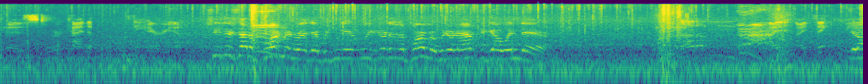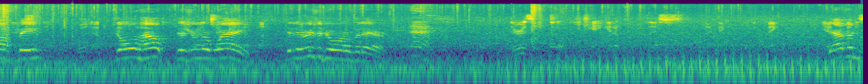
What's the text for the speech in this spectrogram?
because we're kind of in the area. See, there's that apartment right there. We can get, we can go to the apartment. We don't have to go in there. Um, I, I think Get off me. actually would have- Joel, help. There's another way. Yeah, there is a door over there. There is no, you can't get up this. I think, I think. Yeah, Gavin,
